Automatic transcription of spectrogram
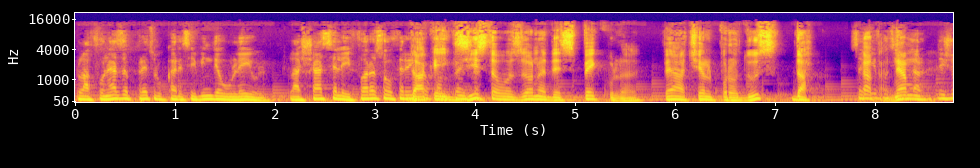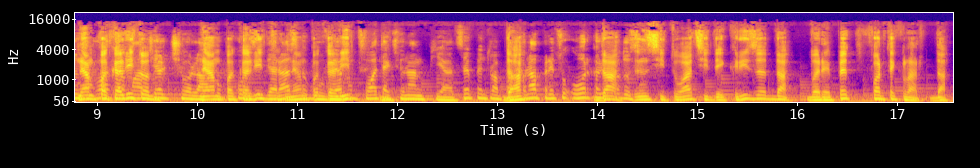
plafonează prețul cu care se vinde uleiul la 6 lei, fără să ofere nicio Dacă compensație, există o zonă de speculă pe acel produs, da. să fie Gata, puțin ne-am, clar. Deci ne-am dumneavoastră, păcălit-o, Marcel Ciolacu, ne-am păcălit, considerați ne-am că guvernul păcălit. poate acționa în piață pentru a Da. plafona prețul oricărui Da, produs. în situații de criză, da. Vă repet foarte clar, da.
